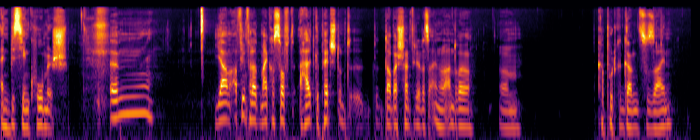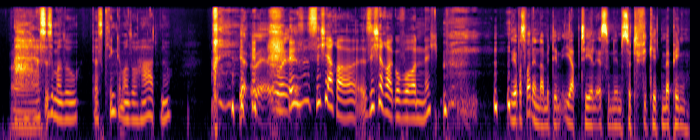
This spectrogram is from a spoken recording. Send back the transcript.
ein bisschen komisch. Ähm, ja, auf jeden Fall hat Microsoft halt gepatcht und äh, dabei scheint wieder das eine oder andere ähm, kaputt gegangen zu sein. Ah, äh, das ist immer so, das klingt immer so hart, ne? Ja, äh, es ist sicherer, sicherer geworden, nicht? Ja, was war denn da mit dem EAP TLS und dem Certificate Mapping?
